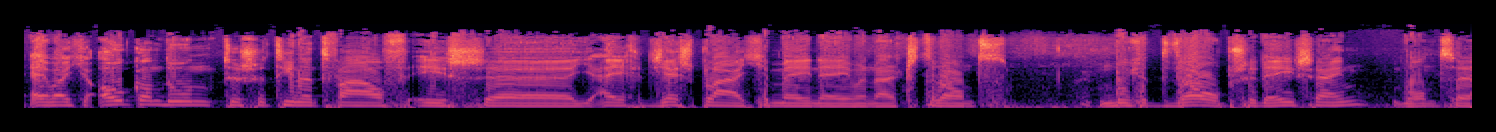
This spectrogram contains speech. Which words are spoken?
En wat je ook kan doen tussen 10 en 12 is eh, je eigen jazzplaatje meenemen naar het strand. Moet het wel op cd zijn. Want eh,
